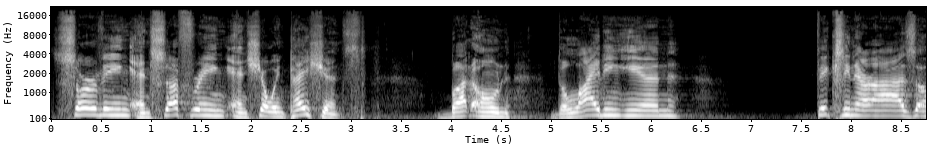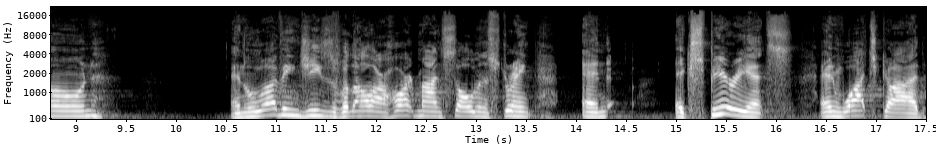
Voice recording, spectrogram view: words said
serving and suffering and showing patience, but on delighting in, fixing our eyes on, and loving Jesus with all our heart, mind, soul, and strength, and experience and watch God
